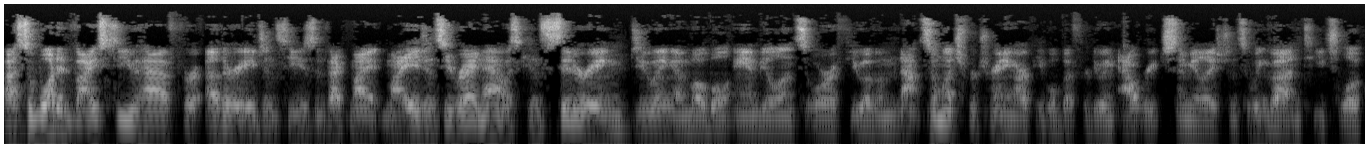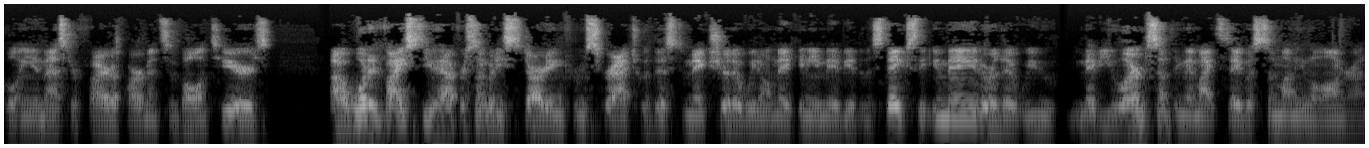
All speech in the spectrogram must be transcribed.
Uh, so, what advice do you have for other agencies? In fact, my, my agency right now is considering doing a mobile ambulance or a few of them, not so much for training our people, but for doing outreach simulations. So, we can go out and teach local EMS or fire departments and volunteers. Uh, what advice do you have for somebody starting from scratch with this to make sure that we don't make any maybe of the mistakes that you made, or that we maybe you learned something that might save us some money in the long run?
